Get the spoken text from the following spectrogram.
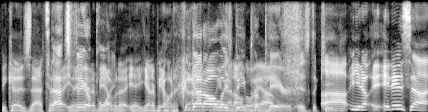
because that's uh, That's you know, fair gotta point. to- yeah, you got to be able to. You got to uh, always be the out. prepared. Is the key. Uh, you know, it, it is. Uh,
